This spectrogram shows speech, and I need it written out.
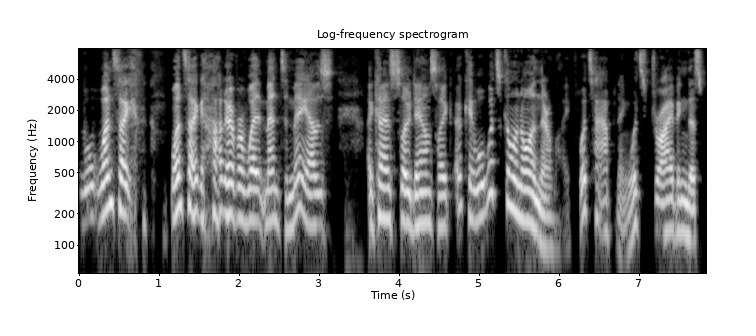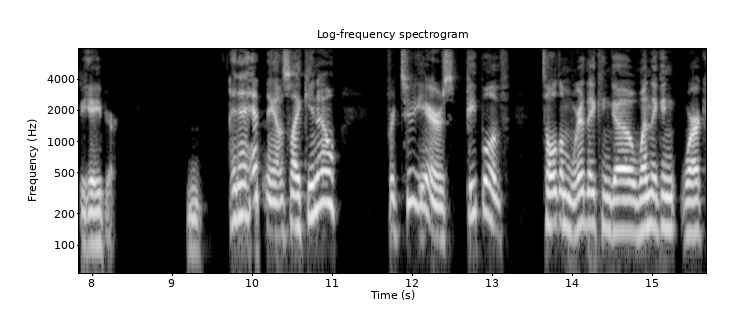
once I once I got over what it meant to me, I was I kind of slowed down. It's like, okay, well, what's going on in their life? What's happening? What's driving this behavior? Mm. And it hit me. I was like, you know, for two years, people have told them where they can go, when they can work,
